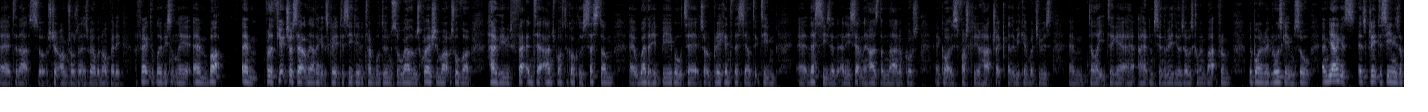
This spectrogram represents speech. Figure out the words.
uh, to that. So Stuart Armstrong's in it as well, but not very effectively recently. Um, but um, for the future, certainly, I think it's great to see David Turnbull doing so well. There was question marks over how he would fit into Ange Postecoglou's system, uh, whether he'd be able to sort of break into this Celtic team uh, this season, and he certainly has done that. And of course, uh, got his first career hat trick at the weekend, which he was um, delighted to get. I, I, heard him say on the radio as I was coming back from the Boy Bonnyrigg Rose game. So um, yeah, I think it's it's great to see. And he's a,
